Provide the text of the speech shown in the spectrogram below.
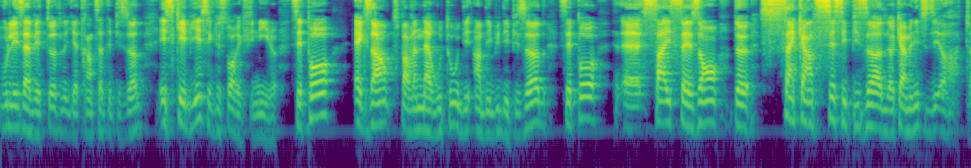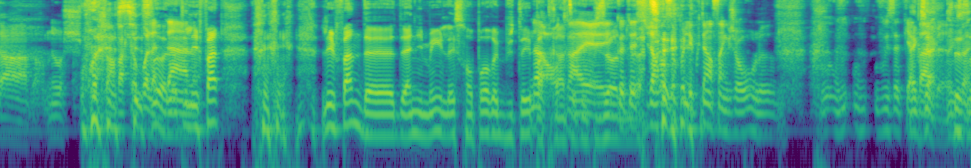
Vous les avez toutes, là, il y a 37 épisodes. Et ce qui est bien, c'est que l'histoire est finie. Là. C'est pas, exemple, tu parlais de Naruto en début d'épisode, c'est pas euh, 16 saisons de 56 épisodes. Là, qu'à un moment donné, tu dis, oh, tabarnouche, Ouais, pas ça. là-dedans. là, les fans, les fans de, là, ils seront pas rebutés Non, par 37 euh, épisodes. écoute, là, si tu j'en pour l'écouter en 5 jours, là, vous, vous- vous êtes capable. Exact, exact.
